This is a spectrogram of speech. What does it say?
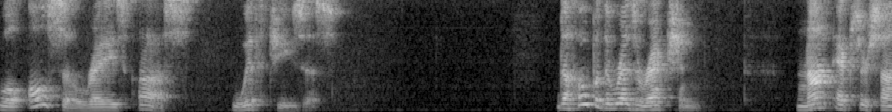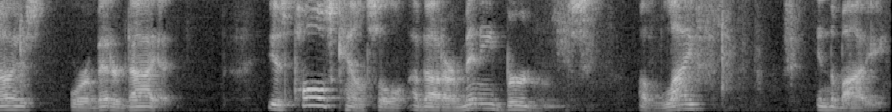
will also raise us with Jesus. The hope of the resurrection not exercise or a better diet, is Paul's counsel about our many burdens of life in the body.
